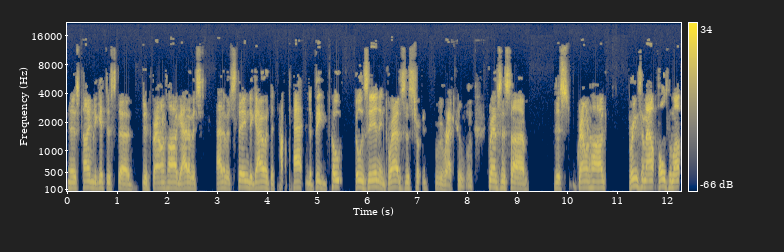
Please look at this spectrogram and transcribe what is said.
and it's time to get this uh, this groundhog out of its out of its thing. The guy with the top hat and the big coat goes in and grabs this raccoon, grabs this uh, this groundhog, brings him out, holds him up,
